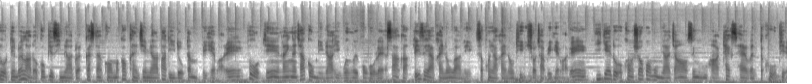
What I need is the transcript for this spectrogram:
တို့တင်သွင်းလာသောကုန်ပစ္စည်းများအတွက် custom ခွန်မကောက်ခံခြင်းများတတိတို့တတ်မှတ်ပေးခဲ့ပါတယ်။ထို့အပြင်နိုင်ငံခြားကုမ္ပဏီများ၏ဝင်ငွေခွန်ကိုလည်းအစက40ရာခိုင်နှုန်းကနေ18ရာခိုင်နှုန်းထိလျှော့ချပေးခဲ့ပါတယ်။ဤကဲ့သို့အခွန်လျှော့ပေါ့မှုများကြောင့်စင်ကာပူဟာ tax haven တစ်ခုအဖြစ်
